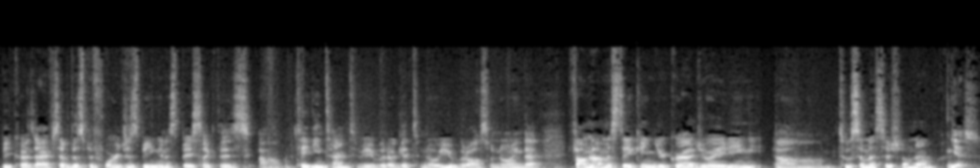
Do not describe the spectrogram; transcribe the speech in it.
because I've said this before, just being in a space like this, um, taking time to be able to get to know you, but also knowing that if I'm not mistaken, you're graduating um, two semesters from now. Yes.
